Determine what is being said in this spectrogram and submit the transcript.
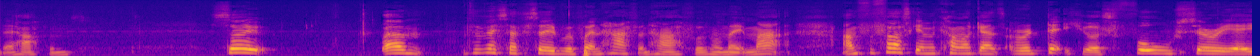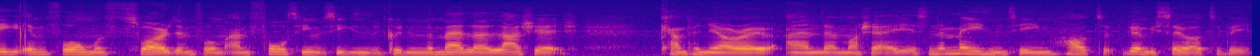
it happens. So, um, for this episode, we're playing half and half with my mate Matt. And for the first game, we come against a ridiculous full Serie A inform with Suarez inform and four team seasons, including Lamela, Ljajic, Campagnaro, and uh, Marchetti. It's an amazing team, hard to going to be so hard to beat.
